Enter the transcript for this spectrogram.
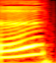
ね。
